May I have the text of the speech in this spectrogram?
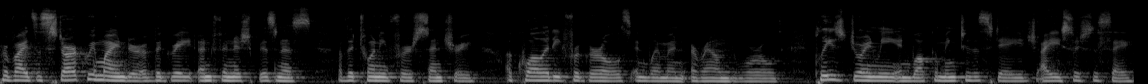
provides a stark reminder of the great unfinished business of the 21st century equality for girls and women around the world. Please join me in welcoming to the stage Isha Sesay.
